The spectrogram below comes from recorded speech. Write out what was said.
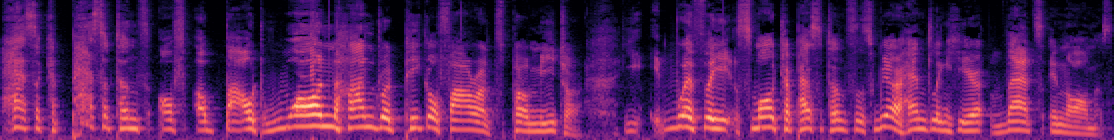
has a capacitance of about 100 picofarads per meter with the small capacitances we are handling here, that's enormous.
